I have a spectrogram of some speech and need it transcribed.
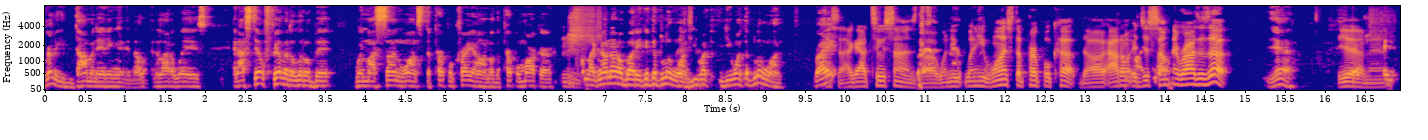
really dominating in a, in a lot of ways. And I still feel it a little bit when my son wants the purple crayon or the purple marker. Mm. I'm like, no, no, no, buddy, get the blue one. You want you want the blue one, right? Listen, I got two sons, dog. when he when he wants the purple cup, dog, I don't. It just something rises up. Yeah, yeah, man. It,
